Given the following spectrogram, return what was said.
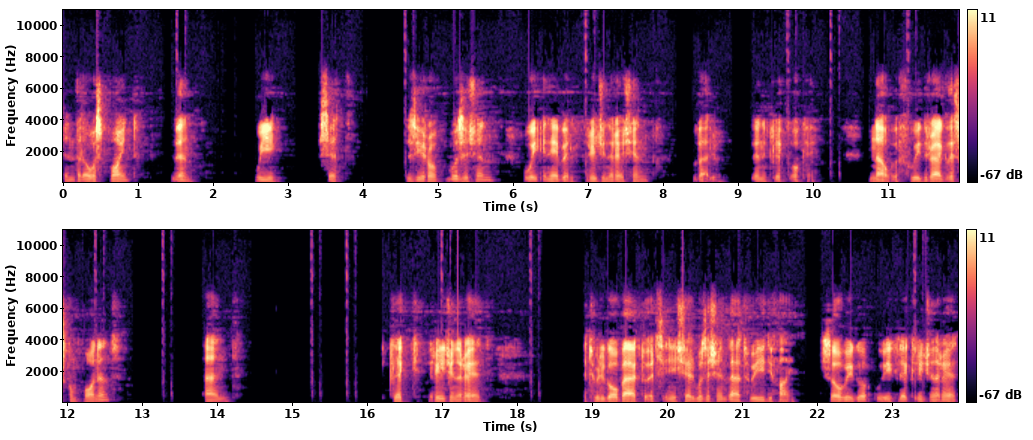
in the lowest point. Then we set 0 position. We enable regeneration value. Then click OK. Now if we drag this component and click regenerate it will go back to its initial position that we defined. So we go we click regenerate.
